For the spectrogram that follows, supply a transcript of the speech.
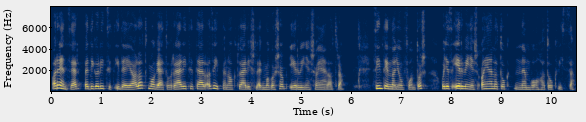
a rendszer pedig a licit ideje alatt magától rálicitál az éppen aktuális legmagasabb érvényes ajánlatra. Szintén nagyon fontos, hogy az érvényes ajánlatok nem vonhatók vissza.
